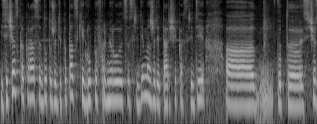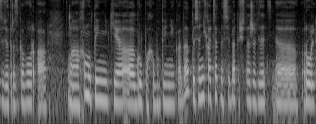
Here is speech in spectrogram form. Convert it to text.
И сейчас как раз идут уже депутатские группы формируются среди мажоритарщиков, среди э, вот э, сейчас идет разговор о э, хомутыннике, группа хомутынника, да, то есть они хотят на себя точно же взять э, роль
